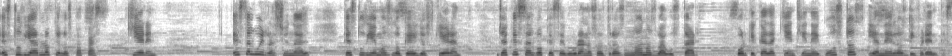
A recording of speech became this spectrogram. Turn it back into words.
estudiar lo que los papás quieren. Es algo irracional que estudiemos lo que ellos quieran, ya que es algo que seguro a nosotros no nos va a gustar, porque cada quien tiene gustos y anhelos diferentes.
